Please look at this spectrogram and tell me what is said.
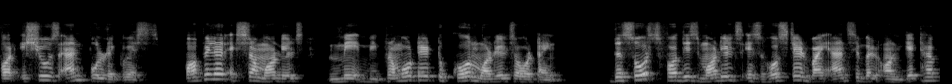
for issues and pull requests. Popular extra modules may be promoted to core modules over time. The source for these modules is hosted by Ansible on GitHub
